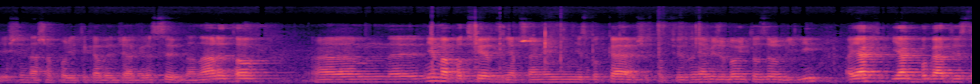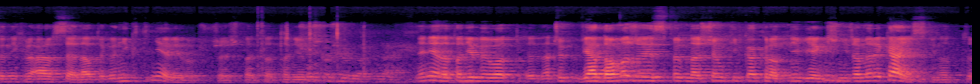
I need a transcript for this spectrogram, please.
jeśli nasza polityka będzie agresywna. No ale to Nie ma potwierdzenia, przynajmniej nie spotkałem się z potwierdzeniami, żeby oni to zrobili. A jak, jak bogaty jest ten ich arsenał, tego nikt nie wie, bo przecież to, to, to nie... Nie, nie, no to nie było, znaczy wiadomo, że jest z pewnością kilkakrotnie większy niż amerykański, no to,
